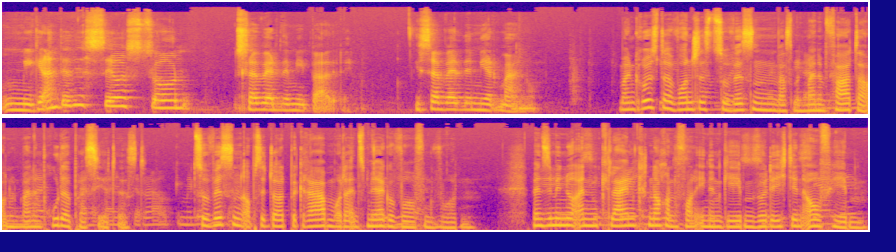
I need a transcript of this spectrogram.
Mi grande deseo son saber de mi padre y saber de mi hermano. Mein größter Wunsch ist zu wissen, was mit meinem Vater und mit meinem Bruder passiert ist. Zu wissen, ob sie dort begraben oder ins Meer geworfen wurden. Wenn Sie mir nur einen kleinen Knochen von ihnen geben, würde ich den aufheben.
